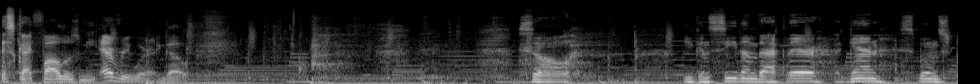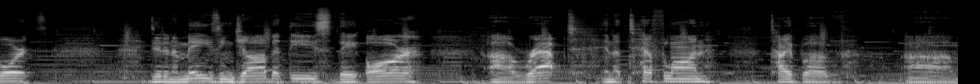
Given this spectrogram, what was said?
This guy follows me everywhere I go. So you can see them back there. Again, Spoon Sports did an amazing job at these. They are uh, wrapped in a Teflon type of um,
